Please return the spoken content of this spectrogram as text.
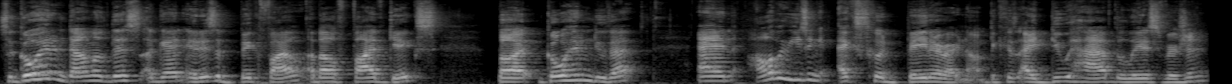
So go ahead and download this. Again, it is a big file, about 5 gigs, but go ahead and do that. And I'll be using Xcode Beta right now because I do have the latest version.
